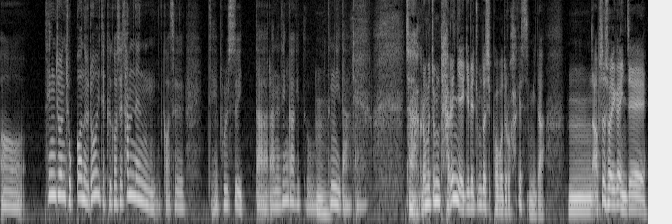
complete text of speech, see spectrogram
어, 생존 조건으로 이제 그것을 삼는 것을 이제 볼 수 있다라는 생각이 또 음. 듭니다. 네. 자, 그러면 좀 다른 얘기를 좀 더 짚어보도록 하겠습니다. 음, 앞서 저희가 이제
